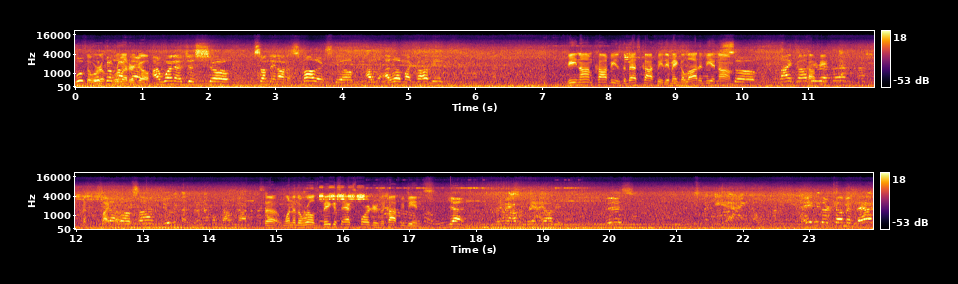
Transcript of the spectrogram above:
We'll, so we'll we're, come we'll right let her back. go. I want to just show something on a smaller scale. I, I love my coffee. Vietnam coffee is the best coffee. They make a lot of Vietnam. So, Thai coffee, Coffee. right there. Uh, Thai That coffee. So one of the world's biggest exporters of coffee beans. Yeah, they make some great coffee. This, maybe they're coming back.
